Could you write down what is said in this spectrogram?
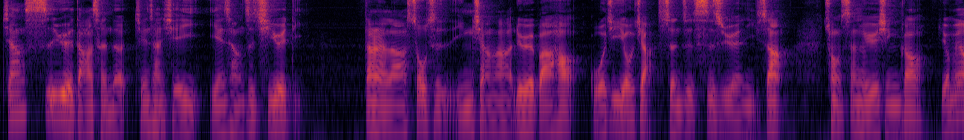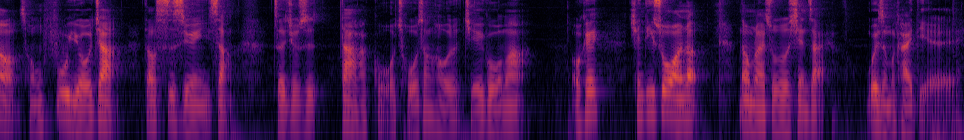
将四月达成的减产协议延长至七月底。当然啦，受此影响啊，六月八号国际油价升至四十元以上，创三个月新高。有没有从负油价到四十元以上，这就是大国磋商后的结果嘛。OK，前提说完了，那我们来说说现在为什么开跌。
